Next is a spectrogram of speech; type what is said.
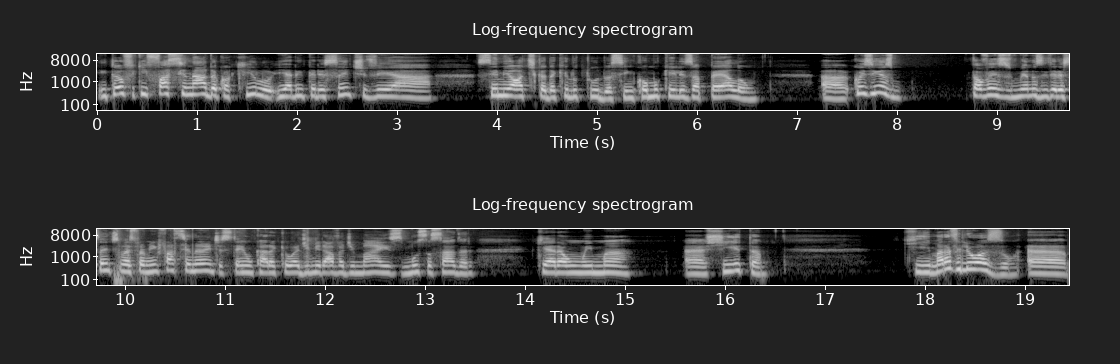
Então eu fiquei fascinada com aquilo e era interessante ver a semiótica daquilo tudo, assim, como que eles apelam a coisinhas talvez menos interessantes, mas para mim fascinantes. Tem um cara que eu admirava demais, Musa Sadr, que era um imã eh, xiita, que maravilhoso, eh,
